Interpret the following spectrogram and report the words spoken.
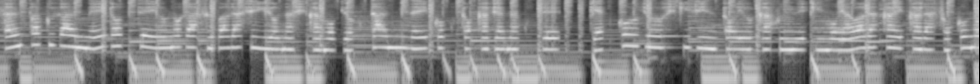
三白眼メイドっていうのが素晴らしいよなしかも極端に冷酷とかじゃなくて、結構常識人というか雰囲気も柔らかいからそこの。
